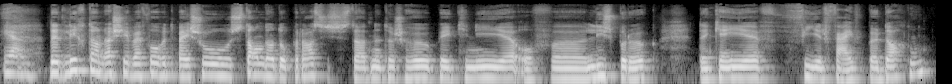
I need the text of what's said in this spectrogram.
Ja. Dat ligt dan als je bijvoorbeeld bij zo'n standaard operaties staat, net als heupen, knieën of uh, liesbrug, dan kan je vier, vijf per dag doen.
